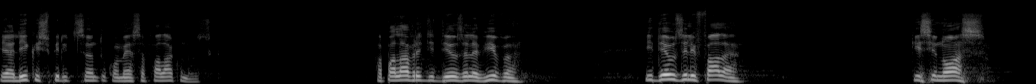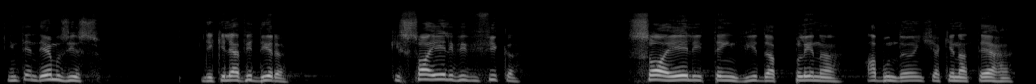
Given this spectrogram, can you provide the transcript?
É ali que o Espírito Santo começa a falar conosco. A palavra de Deus ela é viva. E Deus ele fala que se nós entendermos isso, de que ele é a videira, que só Ele vivifica. Só Ele tem vida plena, abundante aqui na terra.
